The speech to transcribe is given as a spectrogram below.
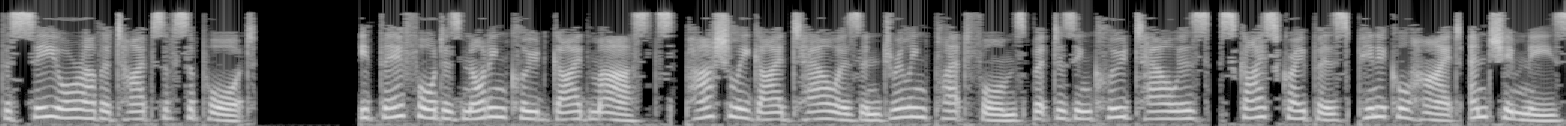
the sea or other types of support. It therefore does not include guyed masts, partially guyed towers and drilling platforms but does include towers, skyscrapers pinnacle height and chimneys.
